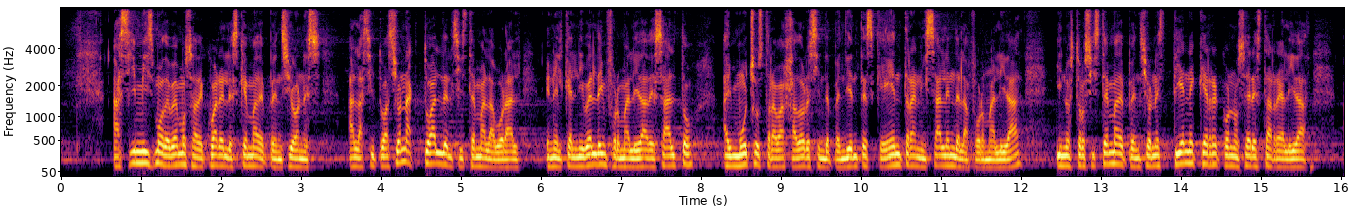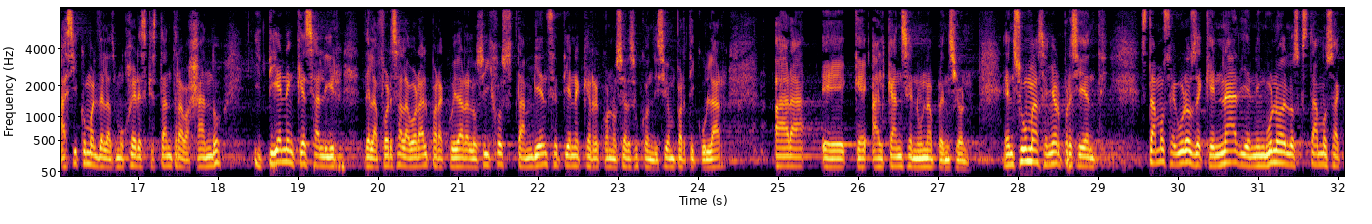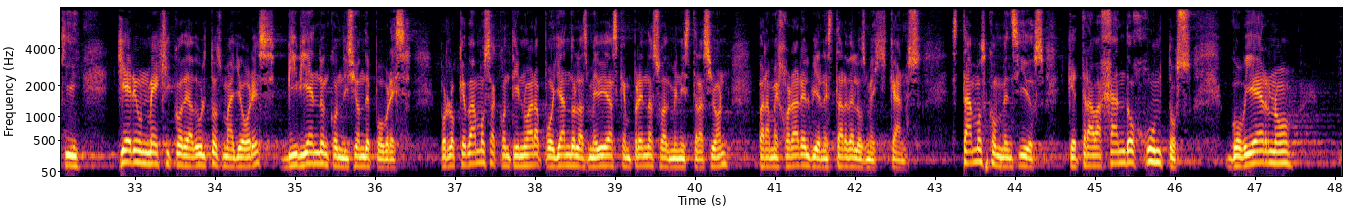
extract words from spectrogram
Asimismo, debemos adecuar el esquema de pensiones a la situación actual del sistema laboral, en el que el nivel de informalidad es alto, hay muchos trabajadores independientes que entran y salen de la formalidad y nuestro sistema de pensiones tiene que reconocer esta realidad, así como el de las mujeres que están trabajando y tienen que salir de la fuerza laboral para cuidar a los hijos, también se tiene que reconocer su condición particular para eh, que alcancen una pensión. En suma, señor presidente, estamos seguros de que nadie, ninguno de los que estamos aquí, quiere un México de adultos mayores viviendo en condición de pobreza, por lo que vamos a continuar apoyando las medidas que emprenda su administración para mejorar el bienestar de los mexicanos. Estamos convencidos que trabajando juntos, gobierno,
